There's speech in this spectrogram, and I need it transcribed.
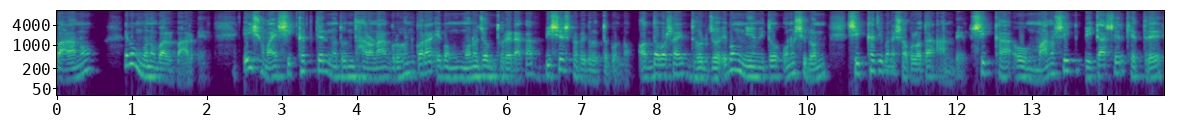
বাড়ানো এবং মনোবল বাড়বে। এই সময় শিক্ষার্থীদের নতুন ধারণা গ্রহণ করা এবং মনোযোগ ধরে রাখা বিশেষভাবে গুরুত্বপূর্ণ। অধ্যবসায়, ধৈর্য এবং নিয়মিত অনুশীলন শিক্ষা জীবনে সফলতা আনবে। শিক্ষা ও মানসিক বিকাশের ক্ষেত্রে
